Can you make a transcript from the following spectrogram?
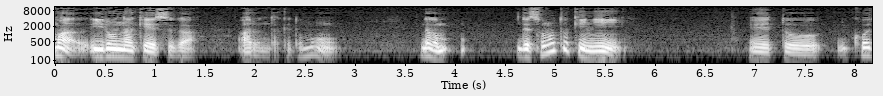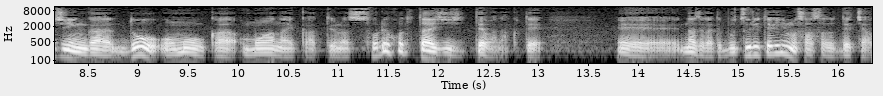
まあいろんなケースがあるんだけどもだからでその時に、えーと個人がどう思うか思わないかっていうのはそれほど大事ではなくてえー、なぜかって物理的にもさっさと出ちゃう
